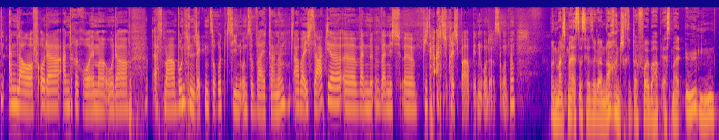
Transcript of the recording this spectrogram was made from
einen Anlauf oder andere Räume oder erstmal bunten Lecken zurückziehen und so weiter. Ne? Aber ich sag dir, äh, wenn, wenn ich äh, wieder ansprechbar bin oder so. Ne? Und manchmal ist das ja sogar noch ein Schritt davor, überhaupt erstmal üben,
